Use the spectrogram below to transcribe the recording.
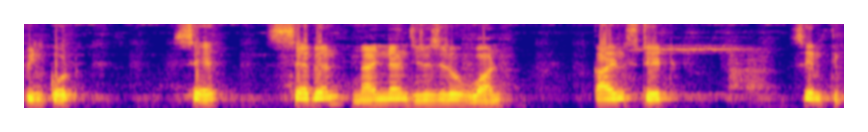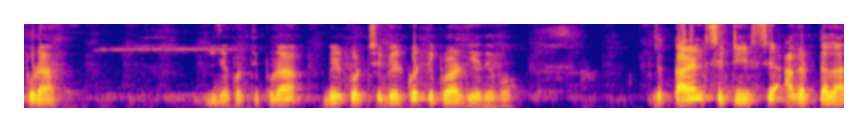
পিনকোড সে seven nine nine zero zero one current state same Tripura, দেখো ত্রিপুরা বের করছি, বের করে ত্রিপুরা দিয়ে দেব। যে কারেন্ট সিটি সে আগরতলা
